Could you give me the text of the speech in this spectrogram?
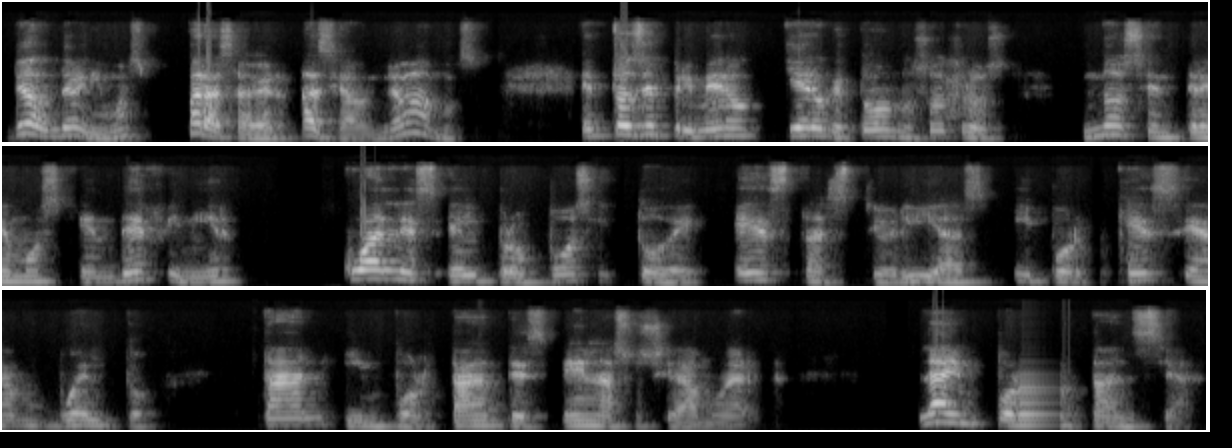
de dónde venimos para saber hacia dónde vamos. Entonces, primero quiero que todos nosotros nos centremos en definir cuál es el propósito de estas teorías y por qué se han vuelto tan importantes en la sociedad moderna. La importancia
